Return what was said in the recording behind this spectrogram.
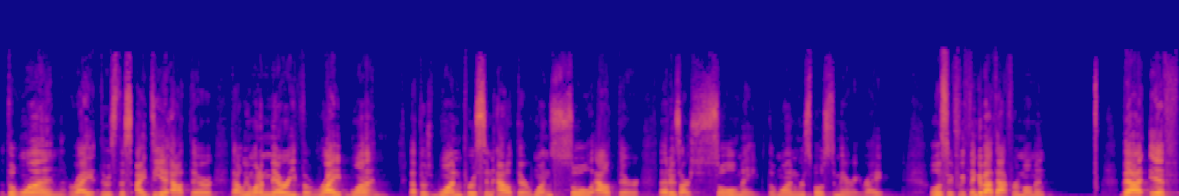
the one? Right? There's this idea out there that we want to marry the right one. That there's one person out there, one soul out there that is our soulmate, the one we're supposed to marry, right? Well, if we think about that for a moment, that if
